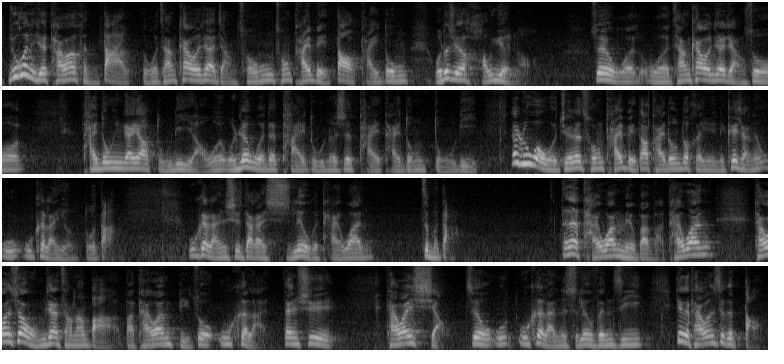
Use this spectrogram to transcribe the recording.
如果你觉得台湾很大，我常开玩笑讲，从从台北到台东，我都觉得好远哦。所以我我常开玩笑讲说。台东应该要独立啊！我我认为的台独呢是台台东独立。那如果我觉得从台北到台东都很远，你可以想象乌乌克兰有多大？乌克兰是大概十六个台湾这么大。但在台湾没有办法，台湾台湾虽然我们现在常常把把台湾比作乌克兰，但是台湾小，只有乌乌克兰的十六分之一。第二个，台湾是个岛，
